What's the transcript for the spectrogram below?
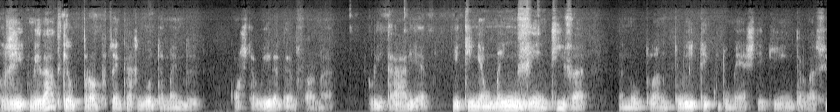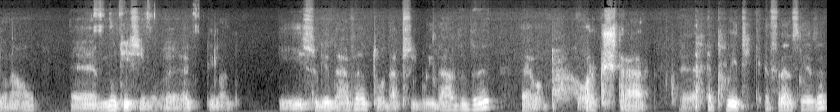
legitimidade que ele próprio se encarregou também de construir, até de forma literária, e tinha uma inventiva no plano político, doméstico e internacional uh, muitíssimo uh, acutilante. E isso lhe dava toda a possibilidade de uh, orquestrar uh, a política francesa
